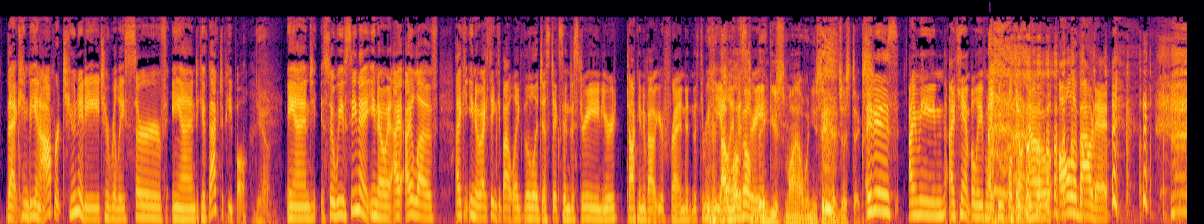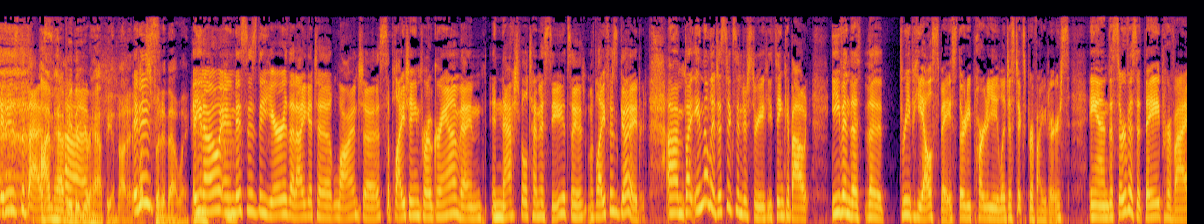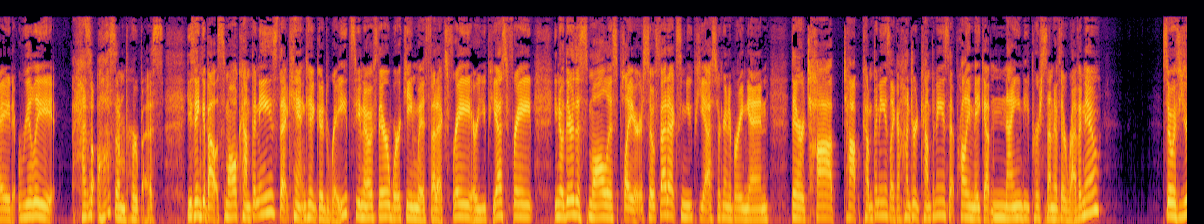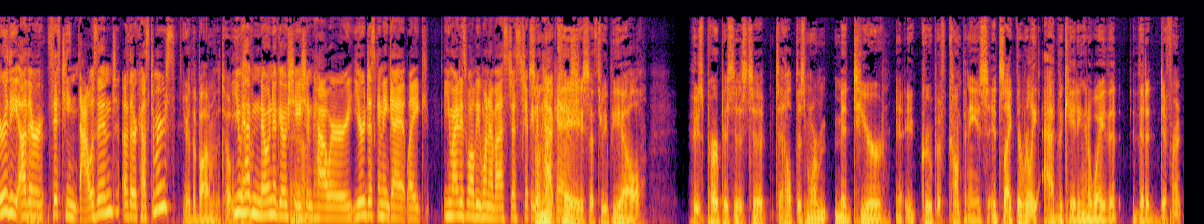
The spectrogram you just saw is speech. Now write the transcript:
that can be an opportunity to really serve and give back to people. Yeah. And so we've seen it, you know, I, I love, I, you know, I think about like the logistics industry and you're talking about your friend in the 3PL industry. I love industry. how big you smile when you say logistics. it is. I mean, I can't believe more people don't know all about it. it is the best. I'm happy that you're um, happy about it. it Let's is, put it that way. You know, and this is the year that I get to launch a supply chain program and in Nashville, Tennessee. It's a life is good. Um, but in the logistics industry, if you think about even the the 3PL space, third party logistics providers, and the service that they provide really has an awesome purpose. You think about small companies that can't get good rates. You know, if they're working with FedEx Freight or UPS Freight, you know, they're the smallest players. So FedEx and UPS are going to bring in their top, top companies, like 100 companies that probably make up 90% of their revenue. So if you're the other hmm. 15,000 of their customers, you're at the bottom of the total. You have no negotiation yeah. power. You're just going to get like, you might as well be one of us just shipping so a package. So in that case, a 3PL whose purpose is to to help this more mid tier uh, group of companies. It's like they're really advocating in a way that that a different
